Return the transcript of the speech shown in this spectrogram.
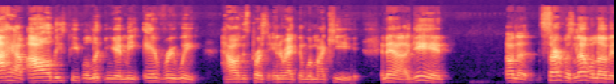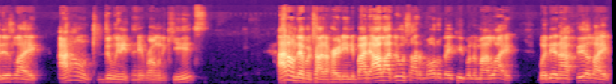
I have all these people looking at me every week. How is this person interacting with my kid? And now again, on the surface level of it, it, is like I don't do anything wrong to kids. I don't never try to hurt anybody. All I do is try to motivate people in my life. But then I feel like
